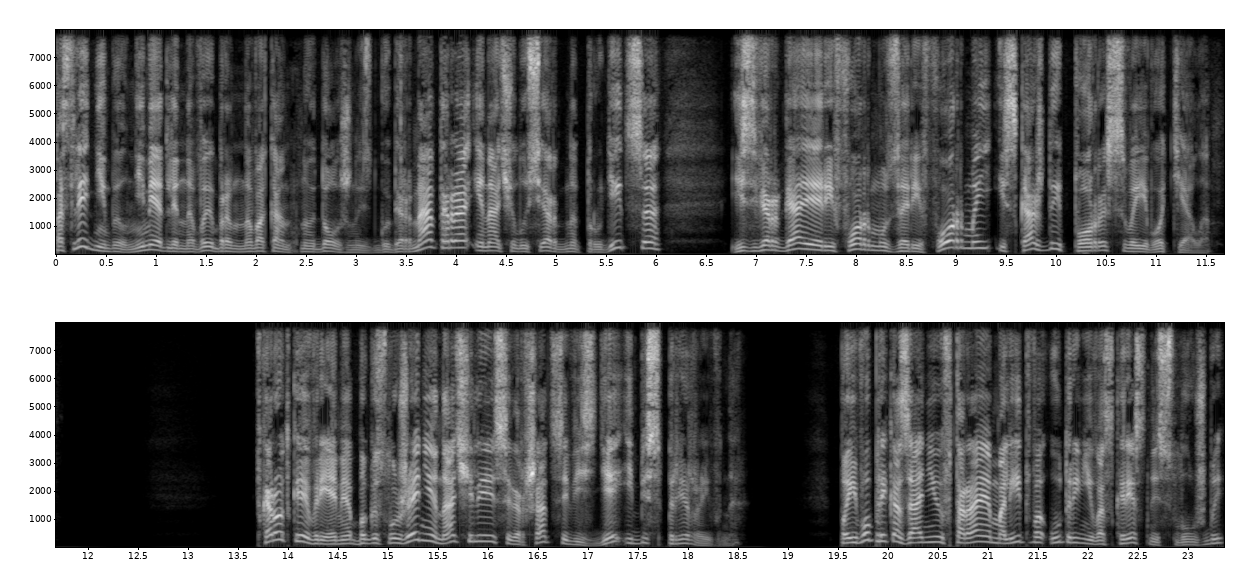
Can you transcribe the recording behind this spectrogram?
Последний был немедленно выбран на вакантную должность губернатора и начал усердно трудиться, извергая реформу за реформой из каждой поры своего тела. В короткое время богослужения начали совершаться везде и беспрерывно. По его приказанию вторая молитва утренней воскресной службы,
